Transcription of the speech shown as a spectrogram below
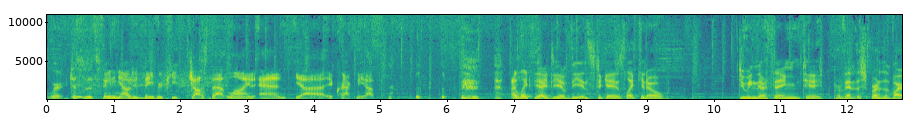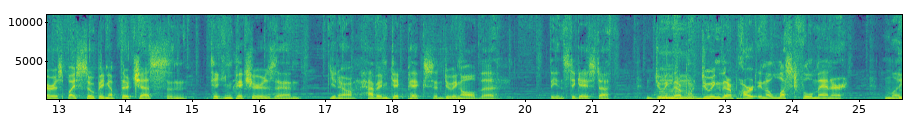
where just as it's fading out, they repeat just that line, and yeah, it cracked me up. I like the idea of the instigays, like, you know, doing their thing to prevent the spread of the virus by soaping up their chests and taking pictures and, you know, having dick pics and doing all the the instigay stuff. and Doing their doing their part in a lustful manner. And like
